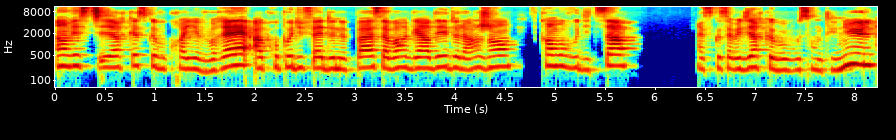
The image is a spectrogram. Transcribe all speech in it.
Investir Qu'est-ce que vous croyez vrai à propos du fait de ne pas savoir garder de l'argent? Quand vous vous dites ça Est-ce que ça veut dire que vous vous sentez nul?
